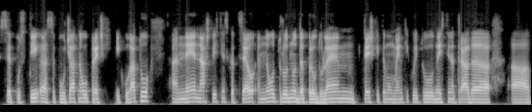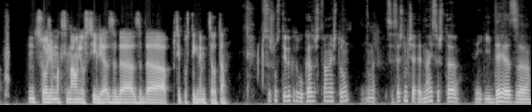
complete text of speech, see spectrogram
се, пости, се получават много пречки. И когато не е нашата истинска цел, е много трудно да преодолеем тежките моменти, които наистина трябва да а, сложим максимални усилия, за да, за да си постигнем целта. Всъщност ти докато го казваш това нещо, се сещам, че една и съща идея за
